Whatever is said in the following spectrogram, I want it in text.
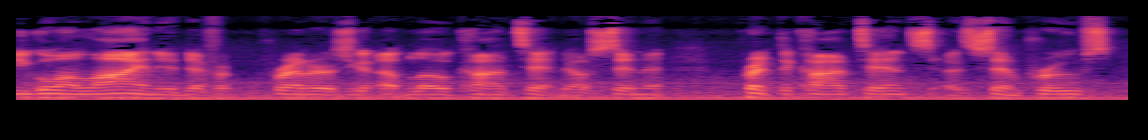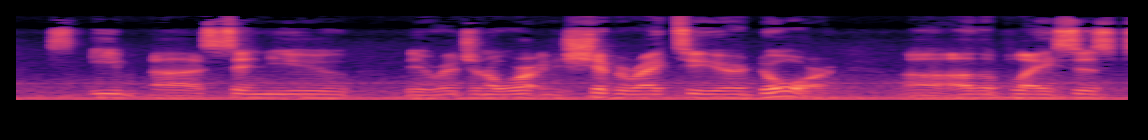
You go online, there are different printers. You can upload content. They'll send it, print the contents, uh, send proofs, uh, send you the original work, and ship it right to your door. Uh, other places,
